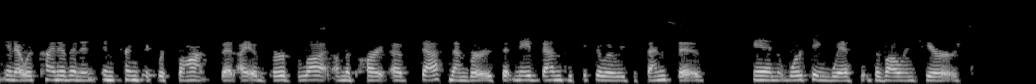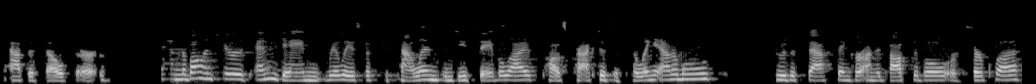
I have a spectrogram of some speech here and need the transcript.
You know, was kind of an intrinsic response that I observed a lot on the part of staff members that made them particularly defensive in working with the volunteers at the shelter. And the volunteers' end game really is just to challenge and destabilize PAW's practice of killing animals who the staff think are unadoptable or surplus.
